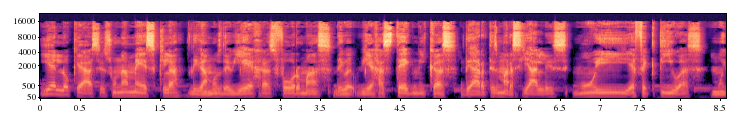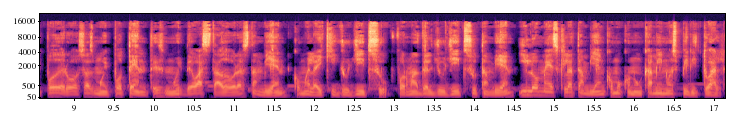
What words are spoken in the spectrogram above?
Y él lo que hace es una mezcla, digamos, de viejas formas, de viejas técnicas, de artes marciales muy efectivas muy poderosas, muy potentes, muy devastadoras también, como el Aikido-Jitsu, formas del Jiu-Jitsu también, y lo mezcla también como con un camino espiritual.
